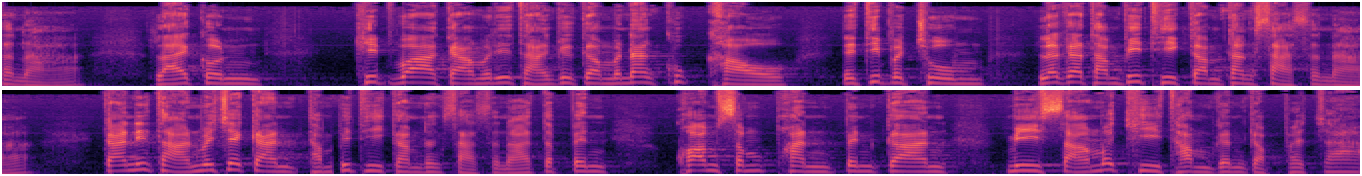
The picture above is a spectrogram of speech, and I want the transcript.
สนา หลายคนคิดว่าการอธิษฐานคือการมานั่งคุกเข่าในที่ประชุม แล้วก็ทำพิธีกรรมทางศาสนา การอธิษฐานไม่ใช่การทำพิธีกรรมทางศาสนา แต่เป็นความสัมพันธ์เป็นการมีสามัคคีทำกันกับพระเจ้า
